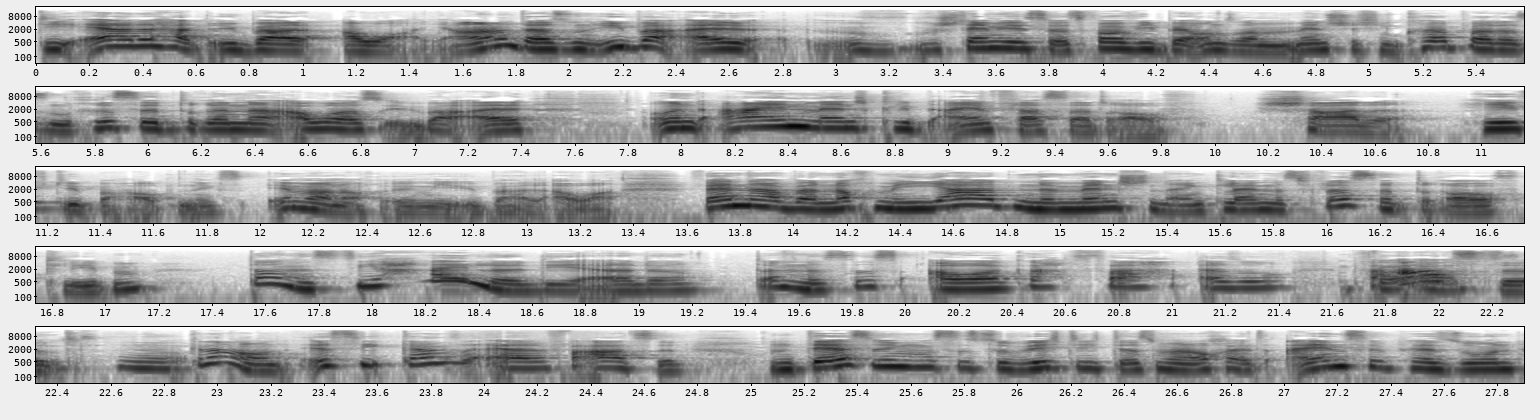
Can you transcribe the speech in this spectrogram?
die Erde hat überall Aua, ja? Da sind überall, stellen wir es jetzt vor, wie bei unserem menschlichen Körper, da sind Risse drin, Auas überall. Und ein Mensch klebt ein Pflaster drauf. Schade hilft überhaupt nichts. Immer noch irgendwie überall Aua. Wenn aber noch Milliarden Menschen ein kleines Pflaster draufkleben, dann ist die heile, die Erde. Dann ist es Aua ver also verarztet. verarztet ja. Genau, und ist die ganze Erde verarztet. Und deswegen ist es so wichtig, dass man auch als Einzelperson,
